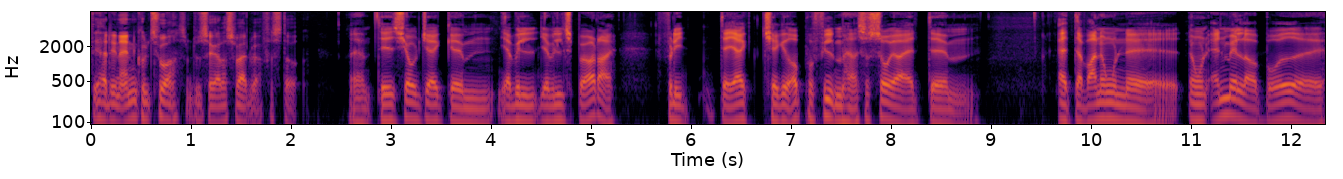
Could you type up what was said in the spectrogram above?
det her det er en anden kultur, som du sikkert har svært ved at forstå. Ja, det er sjovt, Jack. Øhm, jeg vil, jeg vil spørge dig, fordi da jeg tjekkede op på filmen her, så så jeg, at Øh at der var nogle, øh, nogle anmeldere, både øh,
